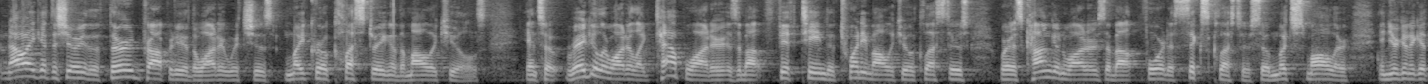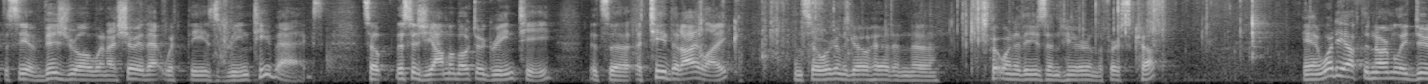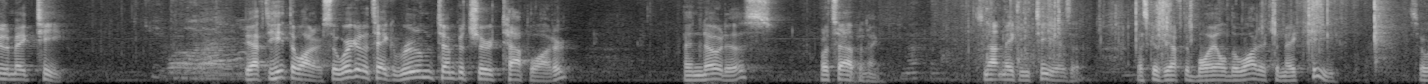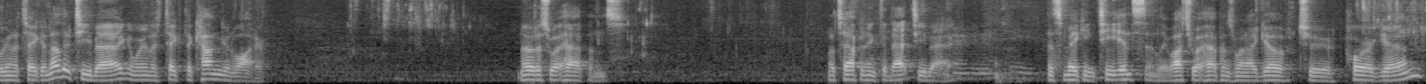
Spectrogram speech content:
Now I get to show you the third property of the water, which is microclustering of the molecules. And so regular water, like tap water, is about 15 to 20 molecule clusters, whereas Kangen water is about four to six clusters, so much smaller. And you're going to get to see a visual when I show you that with these green tea bags. So this is Yamamoto green tea. It's a, a tea that I like. And so we're going to go ahead and uh, put one of these in here in the first cup. And what do you have to normally do to make tea? You have to heat the water. So we're going to take room temperature tap water and notice what's happening. Nothing. It's not making tea, is it? That's because you have to boil the water to make tea. So we're going to take another tea bag and we're going to take the Kangen water. Notice what happens. What's happening to that tea bag? Turning into tea. It's making tea instantly. Watch what happens when I go to pour again.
